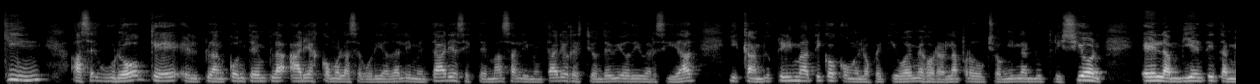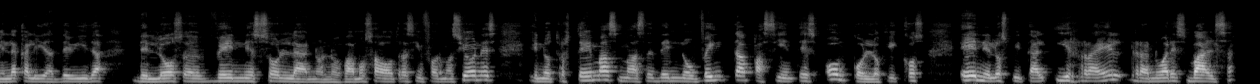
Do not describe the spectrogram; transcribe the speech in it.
King, aseguró que el plan contempla áreas como la seguridad alimentaria, sistemas alimentarios, gestión de biodiversidad y cambio climático con el objetivo de mejorar la producción y la nutrición, el ambiente y también la calidad de vida de los venezolanos. Nos vamos a otras informaciones. En otros temas, más de 90 pacientes oncológicos en el Hospital Israel Ranuares Balsa,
